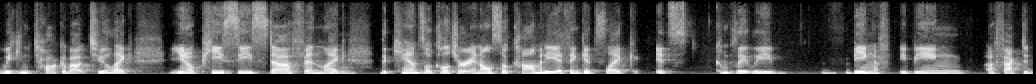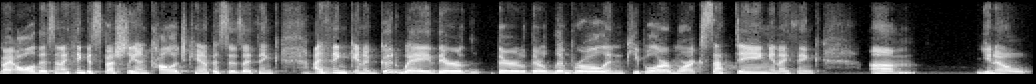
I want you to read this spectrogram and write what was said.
we can talk about too like you know pc stuff and like Mm-hmm. the cancel culture and also comedy i think it's like it's completely being being affected by all this and i think especially on college campuses i think i Mm-hmm. think in a good way they're they're they're liberal and people are more accepting and i think um you know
